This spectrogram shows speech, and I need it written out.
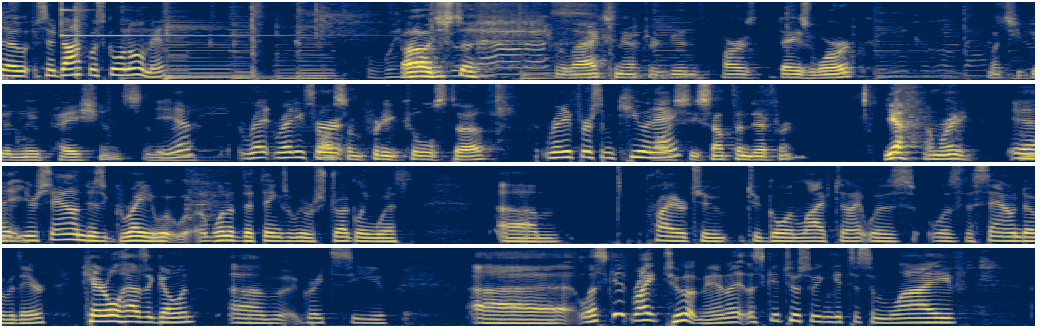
So, so Doc, what's going on, man? Oh, just uh, relaxing after a good hard day's work. Bunch of good new patients. And, Yeah, uh, Re- ready for some pretty cool stuff. ready for some Q and I A. see something different. Yeah, I'm ready. Uh, your sound is great. One of the things we were struggling with um, prior to, to going live tonight was was the sound over there. Carol, how's it going? Um, great to see you. Uh, let's get right to it, man. Let- Let's get to it so we can get to some live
